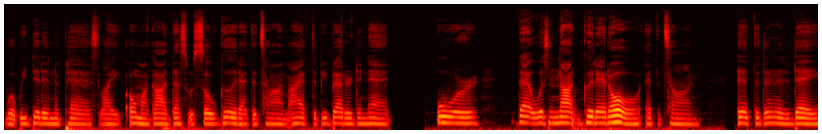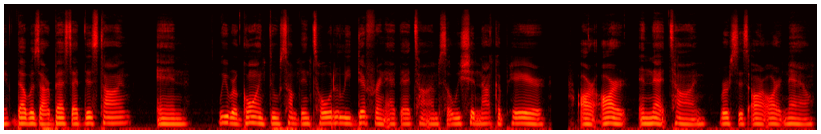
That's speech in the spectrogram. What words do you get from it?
what we did in the past. Like, oh my God, that was so good at the time. I have to be better than that. Or that was not good at all at the time. At the end of the day, that was our best at this time. And we were going through something totally different at that time. So we should not compare our art in that time versus our art now.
